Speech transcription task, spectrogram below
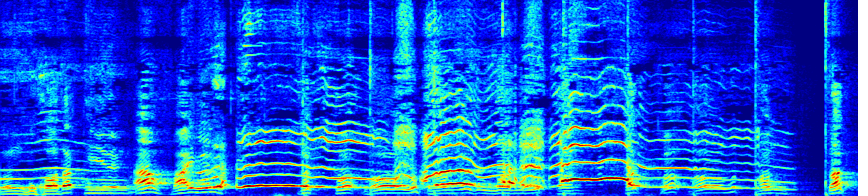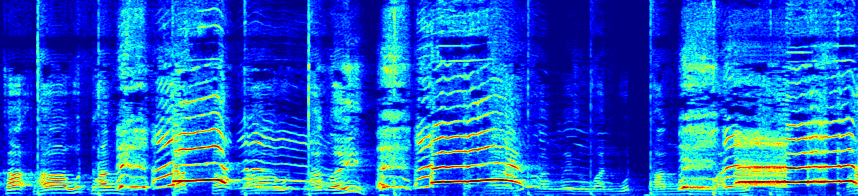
มึงกูขอสักทีหนึ่งเอ้าไปมึงสักขะทอวุฒังสุวรรณวุฒังสักขะทอวุฒังสักขะทาวุฒังสักขะทาวุฒังเอ้ย ว้สุวรรณวุฒังไว้สุวรรณวุฒังต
